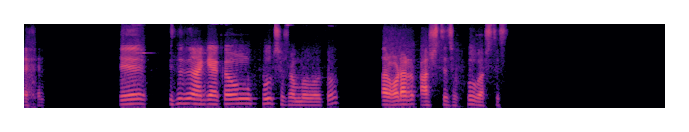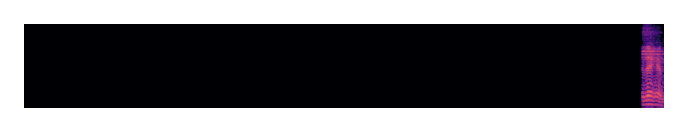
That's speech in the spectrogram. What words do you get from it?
দেখেন। সে কিছুদিন আগে অ্যাকাউন্ট খুলছে সম্ভবত। তার অর্ডার আসতেছে, খুব আসতেছে। দেখেন,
